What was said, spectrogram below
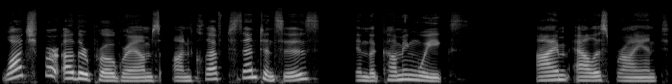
Watch for other programs on cleft sentences in the coming weeks. I'm Alice Bryant.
